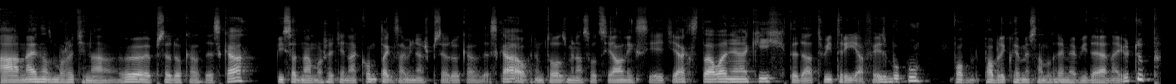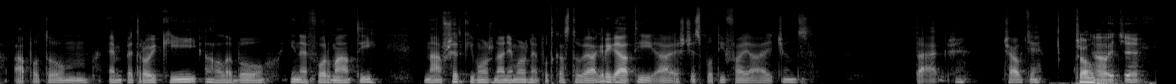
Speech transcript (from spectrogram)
a nájsť nás môžete na www.pseudokaz.sk písať nám môžete na kontakt zavinaš pseudokaz.sk okrem toho sme na sociálnych sieťach stále nejakých, teda Twitteri a Facebooku. Pub- Publikujeme samozrejme videá na YouTube a potom MP3 alebo iné formáty na všetky možné a nemožné podcastové agregáty a ešte Spotify a iTunes. Takže, čaute. Čau. Ahojte.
